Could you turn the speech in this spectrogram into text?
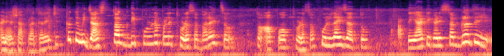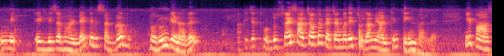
आणि अशा प्रकारे जितकं तुम्ही जास्त अगदी पूर्णपणे थोडंसं भरायचं तो आपोआप थोडासा फुललाही जातो. तर या ठिकाणी सगळं जे मी इडलीचं भांडं आहे ते मी सगळं भरून घेणार आहे. बाकीच्या थो दुसराही साचा होता त्याच्यामध्ये सुद्धा मी आणखीन तीन भरले. हे पाच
